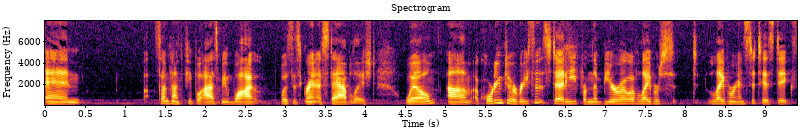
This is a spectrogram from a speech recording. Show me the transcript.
and sometimes people ask me why was this grant established? Well, um, according to a recent study from the Bureau of Labor, Labor and Statistics,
